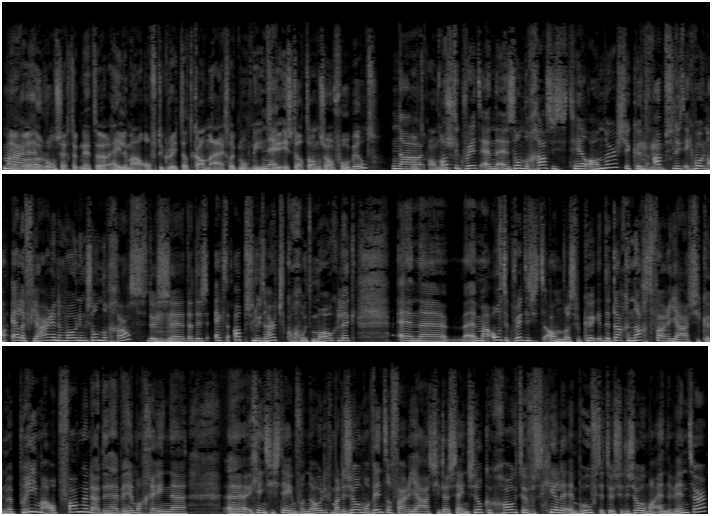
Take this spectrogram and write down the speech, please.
Maar, ja, Ron zegt ook net, uh, helemaal off the grid, dat kan eigenlijk nog niet. Nee. Is dat dan zo'n voorbeeld? Nou, off the grid en, en zonder gas is het heel anders. Je kunt Mhm. absoluut. Ik woon al 11 jaar in een woning zonder gas. Dus Mhm. eh, dat is echt absoluut hartstikke goed mogelijk. En, eh, maar off the grid is iets anders. We De dag-nacht variatie kunnen we prima opvangen. Daar hebben we helemaal geen, eh, geen systeem voor nodig. Maar de zomer-winter variatie, daar zijn zulke grote verschillen in behoeften tussen de zomer en de winter.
